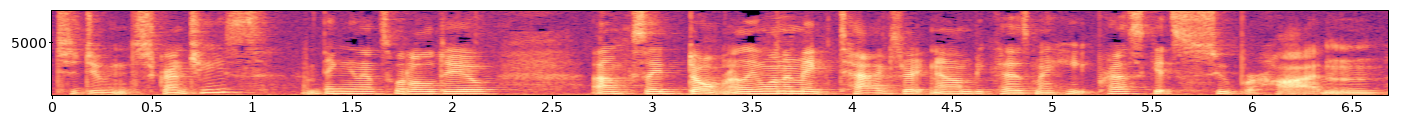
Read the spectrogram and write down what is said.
to doing scrunchies. I'm thinking that's what I'll do because um, I don't really want to make tags right now because my heat press gets super hot and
